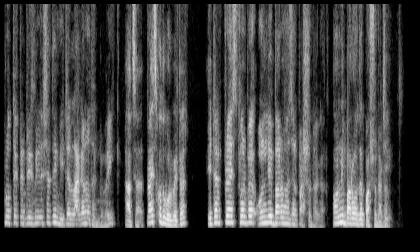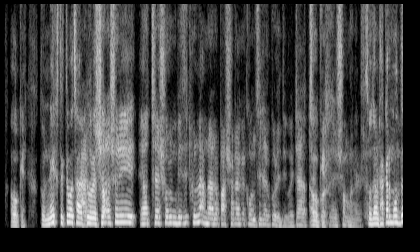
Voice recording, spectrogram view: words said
প্রত্যেকটা ট্রেডমিলের সাথে মিটার লাগানো থাকবে ভাই। আচ্ছা প্রাইস কত পড়বে এটার? এটার প্রাইস পড়বে অনলি বারো হাজার পাঁচশো টাকা। অনলি বারো হাজার পাঁচশো টাকা। ওকে তো নেক্সট দেখতে পাচ্ছি আর আরেকটা রয়েছে। সরাসরি হচ্ছে শোরুম ভিজিট করলে আমরা আরও পাঁচশো টাকা কনসিডার করে দিব। এটা হচ্ছে Okay. ক- সম্মানের তো যারা ঢাকার মধ্যে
